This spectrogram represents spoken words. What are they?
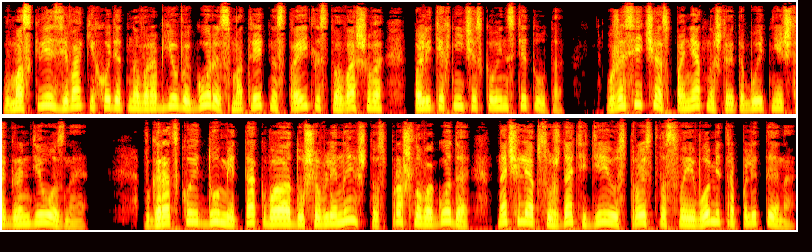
В Москве зеваки ходят на Воробьевы горы смотреть на строительство вашего политехнического института. Уже сейчас понятно, что это будет нечто грандиозное. В городской думе так воодушевлены, что с прошлого года начали обсуждать идею устройства своего метрополитена.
